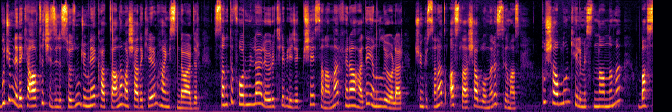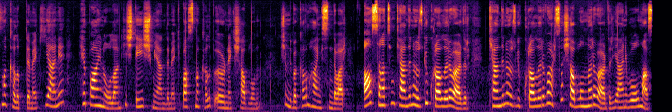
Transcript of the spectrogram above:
Bu cümledeki altı çizili sözün cümleye kattığı anlam aşağıdakilerin hangisinde vardır? Sanatı formüllerle öğretilebilecek bir şey sananlar fena halde yanılıyorlar. Çünkü sanat asla şablonlara sığmaz. Bu şablon kelimesinin anlamı basma kalıp demek. Yani hep aynı olan, hiç değişmeyen demek. Basma kalıp örnek şablon. Şimdi bakalım hangisinde var? A. Sanatın kendine özgü kuralları vardır. Kendine özgü kuralları varsa şablonları vardır. Yani bu olmaz.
